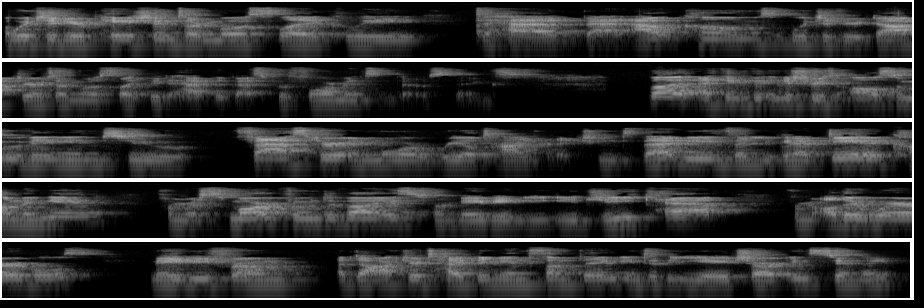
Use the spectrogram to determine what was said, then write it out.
which of your patients are most likely to have bad outcomes, which of your doctors are most likely to have the best performance, and those things. But I think the industry is also moving into faster and more real time predictions. That means that you can have data coming in from a smartphone device, from maybe an EEG cap, from other wearables, maybe from a doctor typing in something into the EHR instantly.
